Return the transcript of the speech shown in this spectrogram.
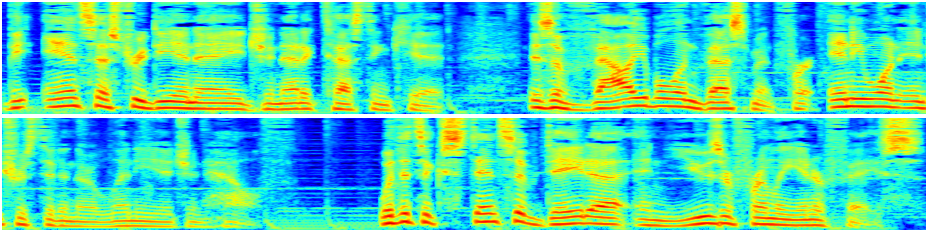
the Ancestry DNA Genetic Testing Kit is a valuable investment for anyone interested in their lineage and health. With its extensive data and user-friendly interface,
